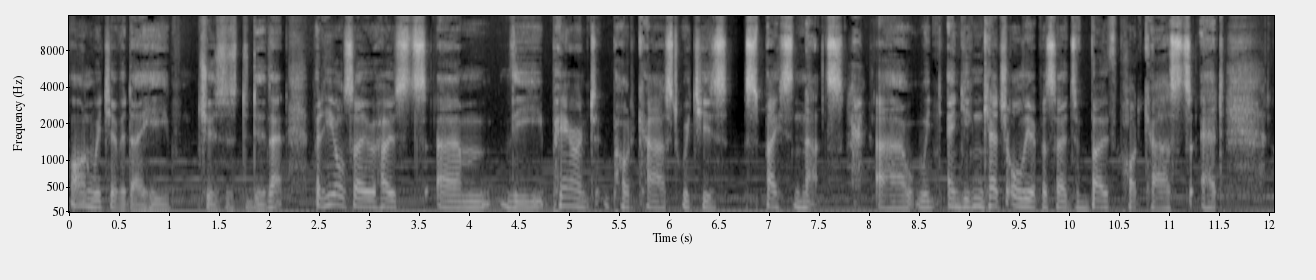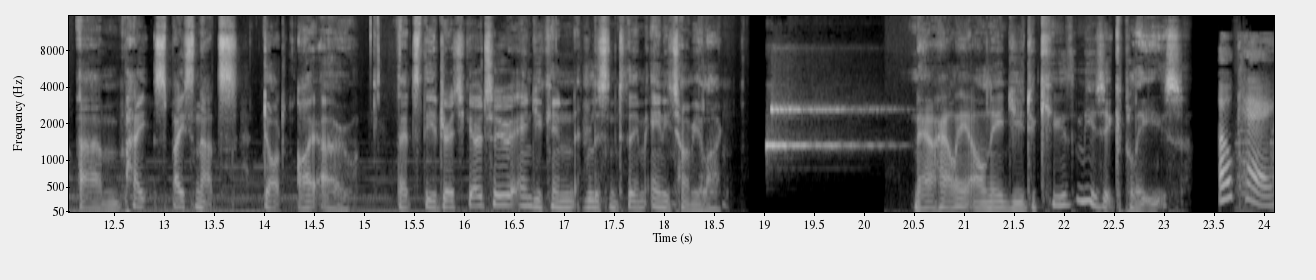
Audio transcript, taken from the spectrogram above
on whichever day he chooses to do that. But he also hosts um, the parent podcast, which is Space Nuts. Uh, we, and you can catch all the episodes of both podcasts at um, spacenuts.io. That's the address you go to, and you can listen to them anytime you like. Now, Hallie, I'll need you to cue the music, please. Okay.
